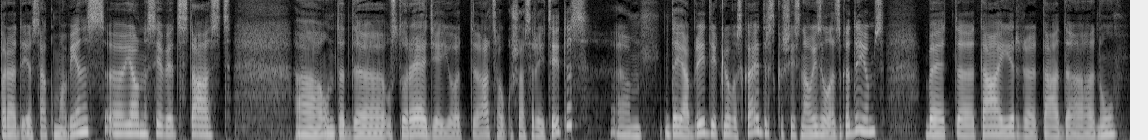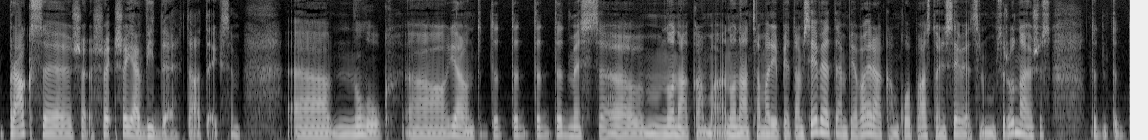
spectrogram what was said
Parādījās sākumā vienas jaunas sievietes stāsts, un tad uz to rēģējot atsaukušās arī citas. Um, tajā brīdī kļuva skaidrs, ka šis nav izolēts gadījums, bet uh, tā ir tāda nu, prakse ša, ša, šajā vidē, tā teiksim. Uh, nu, lūk, uh, jā, un tad, tad, tad, tad, tad mēs uh, nonākām, nonācām arī pie tām sievietēm, pie vairākām kopā astoņas sievietes ar mums runājušas. Tad, tad,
